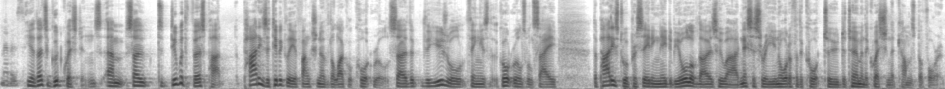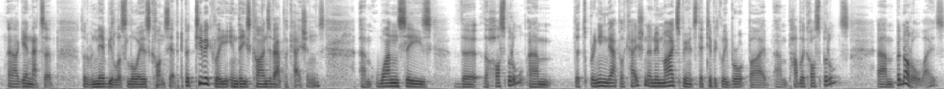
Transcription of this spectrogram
matters? Yeah, those are good questions. Um, so, to deal with the first part, parties are typically a function of the local court rules. So the, the usual thing is that the court rules will say the parties to a proceeding need to be all of those who are necessary in order for the court to determine the question that comes before it. Now, again, that's a sort of nebulous lawyer's concept, but typically in these kinds of applications, um, one sees the, the hospital um, that's bringing the application, and in my experience, they're typically brought by um, public hospitals, um, but not always.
